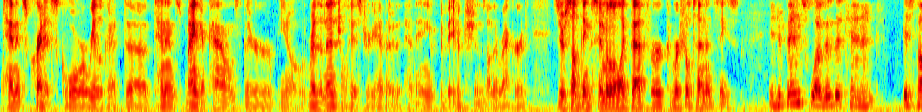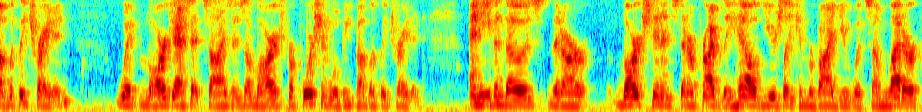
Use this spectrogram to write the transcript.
tenants' credit score. We look at uh, tenants' bank accounts, their you know residential history. Have they, have any evictions on their record? Is there something similar like that for commercial tenancies? It depends whether the tenant is publicly traded. With large asset sizes, a large proportion will be publicly traded. And even those that are large tenants that are privately held usually can provide you with some letter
